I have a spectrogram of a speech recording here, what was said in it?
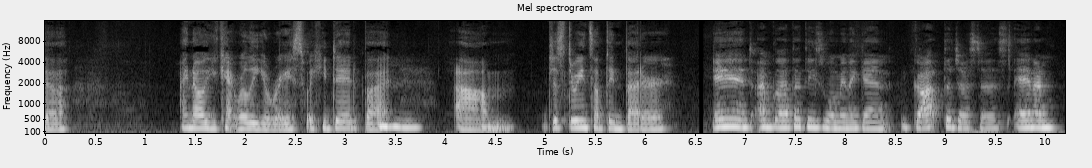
to. I know you can't really erase what he did, but um, just doing something better. And I'm glad that these women again got the justice, and I'm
